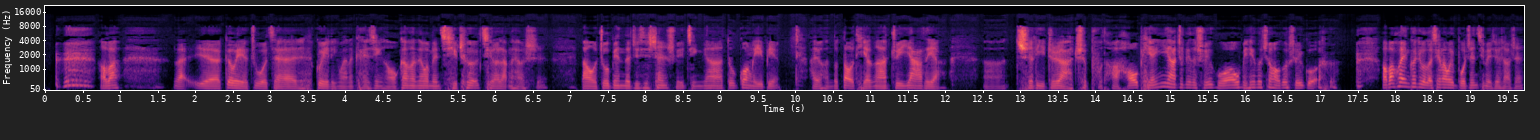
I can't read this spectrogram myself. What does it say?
好吧。来，也各位也祝我在桂林玩的开心哈！我刚刚在外面骑车骑了两个小时，把我周边的这些山水景啊都逛了一遍，还有很多稻田啊，追鸭子呀，啊，吃荔枝啊，吃葡萄，好便宜啊！这里的水果，我每天都吃好多水果。好吧，欢迎关注我的新浪微博“真奇美学小生”，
